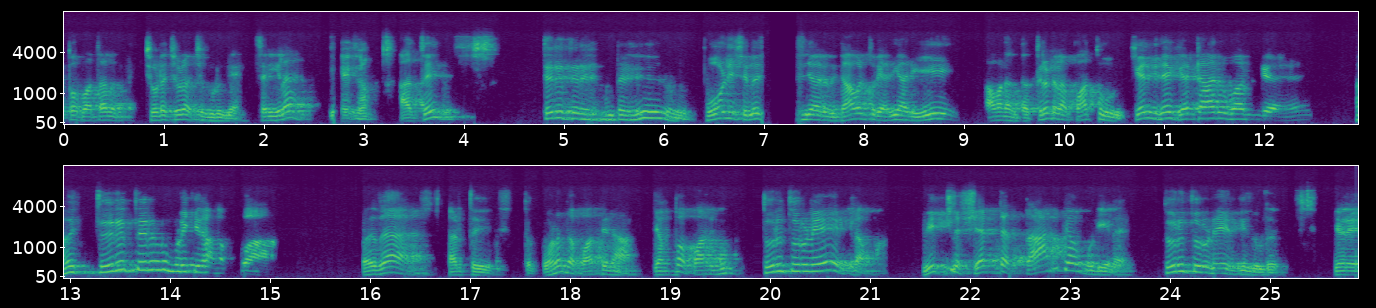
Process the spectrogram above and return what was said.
எப்ப பார்த்தாலும் சுட சுட வச்சு கொடுங்க. சரிங்களா? கேட்கலாம் அது திரு திரு அந்த போலீஸ் என்ன செஞ்சாரு? காவல்துறை அதிகாரி அவன் அந்த திருடனை பார்த்து ஒரு கேள்விதான் கேட்டாரு பாருங்க. அவன் திரு திருன்னு முழிக்கிறானப்பா. அதுதா அடுத்து இந்த குழந்தை பார்த்தீங்கன்னா எப்ப பாருங்க? துரு துருனே இருக்கிறாமா வீட்டுல ஷர்ட்டை தாங்க முடியல. துரு துருனே இருக்கு சொல்றது. இவரு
